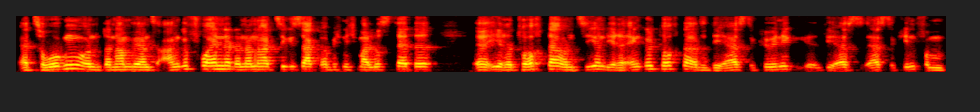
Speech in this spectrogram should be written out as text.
erzogen. Und dann haben wir uns angefreundet und dann hat sie gesagt, ob ich nicht mal Lust hätte, äh, ihre Tochter und sie und ihre Enkeltochter, also die erste König, die erste, erste Kind vom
